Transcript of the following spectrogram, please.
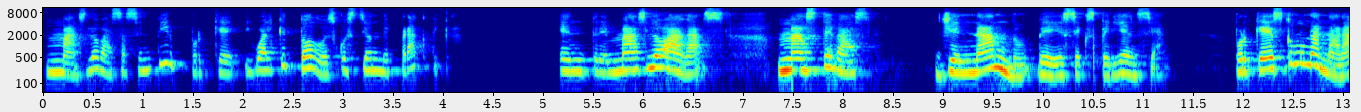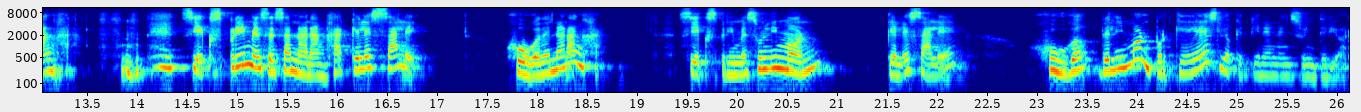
más lo vas a sentir, porque igual que todo, es cuestión de práctica. Entre más lo hagas, más te vas llenando de esa experiencia, porque es como una naranja. si exprimes esa naranja, ¿qué le sale? Jugo de naranja. Si exprimes un limón, ¿qué le sale? Jugo de limón, porque es lo que tienen en su interior.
